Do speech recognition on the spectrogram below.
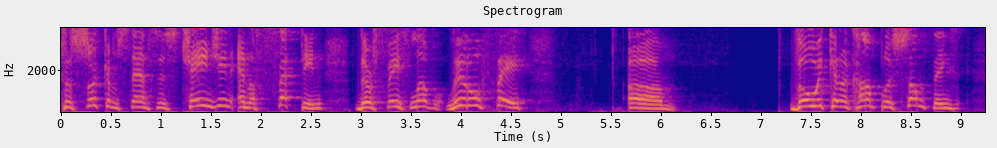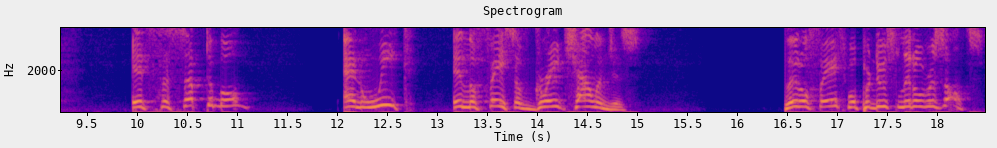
to circumstances changing and affecting their faith level. Little faith, um, though it can accomplish some things, it's susceptible and weak in the face of great challenges. Little faith will produce little results.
